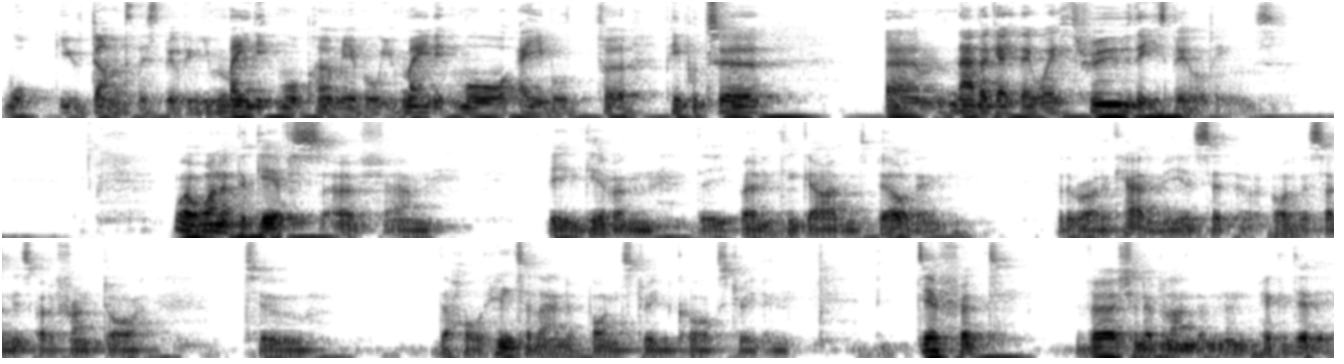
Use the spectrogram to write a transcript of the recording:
what you've done to this building. You've made it more permeable. You've made it more able for people to um, navigate their way through these buildings. Well, one of the gifts of um, being given the Burlington Gardens building for the Royal Academy is that all of a sudden it's got a front door to the whole hinterland of Bond Street and Cork Street, and a different version of London than Piccadilly,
